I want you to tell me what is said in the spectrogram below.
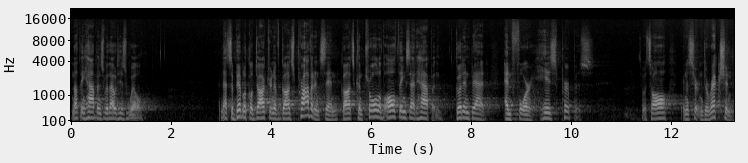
Nothing happens without His will. And that's the biblical doctrine of God's providence, then God's control of all things that happen, good and bad, and for His purpose. So it's all in a certain direction.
